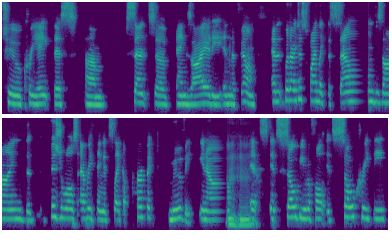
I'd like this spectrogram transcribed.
to create this um, sense of anxiety in the film. And but I just find like the sound design, the visuals, everything. It's like a perfect movie. You know, Mhm. it's it's so beautiful. It's so creepy,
